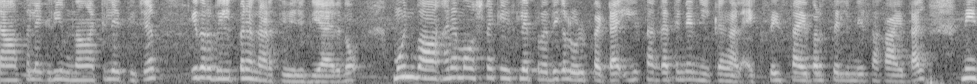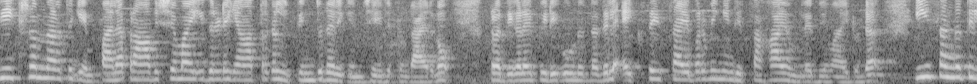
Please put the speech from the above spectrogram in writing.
രാസലഹരിയും നാട്ടിലെത്തിച്ച് ഇവർ വിൽപ്പന നടത്തി വരികയായിരുന്നു. മുൻ വാഹനമോഷണ കേസിലെ പ്രതികൾ ഉൾപ്പെട്ട ഈ സംഘത്തിന്റെ നീക്കങ്ങൾ എക്സൈസ് സൈബർ സെല്ലിന്റെ സഹായത്താൽ നിരീക്ഷണം നടത്തുകയും പല പ്രാവശ്യമായി ഇവരുടെ യാത്രകളിൽ പിന്തുടരുകയും ചെയ്തിട്ടുണ്ടായിരുന്നു. പ്രതികളെ പിടികൂടുന്നതിൽ എക്സൈസ് സൈബർ വിങ്ങിന്റെ സഹായവും ലഭ്യമായിട്ടുണ്ട്. ഈ സംഘത്തിൽ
